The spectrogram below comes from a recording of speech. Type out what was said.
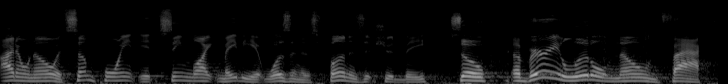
I don't know, at some point it seemed like maybe it wasn't as fun as it should be. So, a very little known fact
